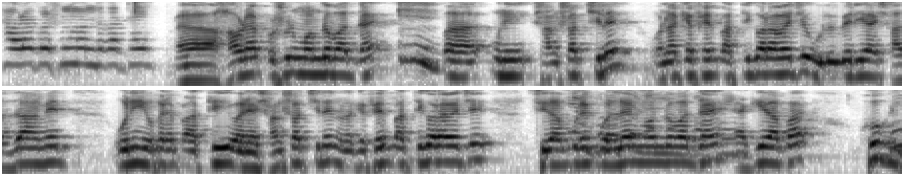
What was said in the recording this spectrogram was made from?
হাওড়া প্রসূন বন্দ্যোপাধ্যায়। হাওড়ার প্রসূন বন্দ্যোপাধ্যায় উনি সাংসদ ছিলেন। ওনাকে ফের প্রার্থী করা হয়েছে। উলুবেরিয়ায় সাজদা আহমেদ উনি ওখানে প্রার্থী মানে সাংসদ ছিলেন। ওনাকে ফের প্রার্থী করা হয়েছে। শ্রীরামপুরে কল্যাণ বন্দ্যোপাধ্যায়। একই ব্যাপার হুগলি।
